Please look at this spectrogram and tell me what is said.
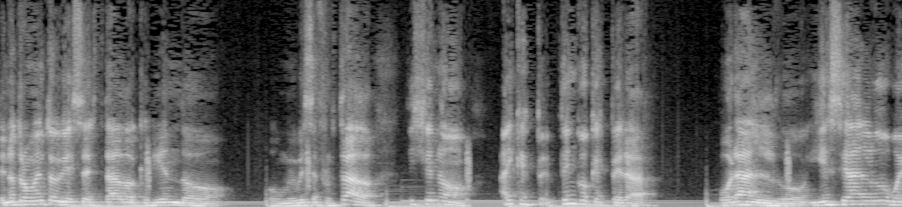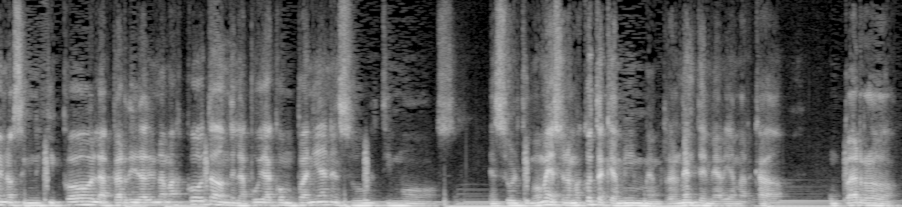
en otro momento hubiese estado queriendo o me hubiese frustrado. Dije, no, hay que, tengo que esperar por algo. Y ese algo, bueno, significó la pérdida de una mascota donde la pude acompañar en, sus últimos, en su último mes. Una mascota que a mí realmente me había marcado. Un perro.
